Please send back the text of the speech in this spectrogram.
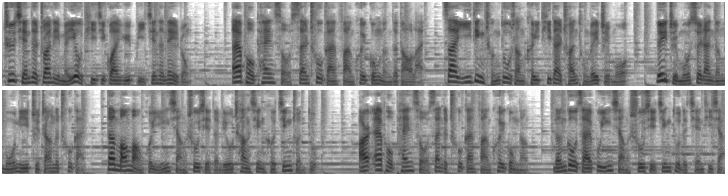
之前的专利没有提及关于笔尖的内容。Apple Pencil 三触感反馈功能的到来，在一定程度上可以替代传统类纸膜。类纸膜虽然能模拟纸张的触感，但往往会影响书写的流畅性和精准度。而 Apple Pencil 三的触感反馈功能，能够在不影响书写精度的前提下，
